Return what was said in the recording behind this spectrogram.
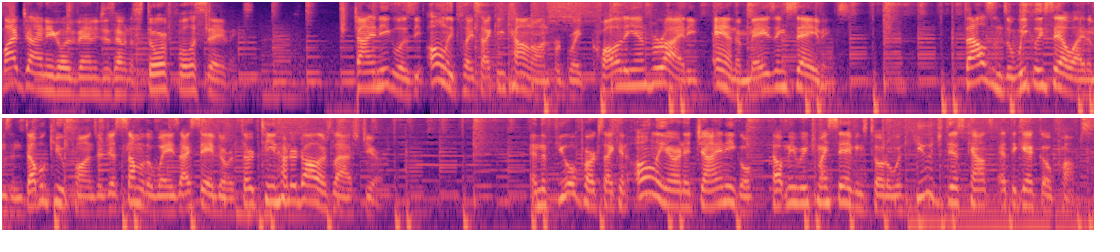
My Giant Eagle advantage is having a store full of savings. Giant Eagle is the only place I can count on for great quality and variety and amazing savings. Thousands of weekly sale items and double coupons are just some of the ways I saved over $1,300 last year. And the fuelperks I can only earn at Giant Eagle help me reach my savings total with huge discounts at the GetGo pumps.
